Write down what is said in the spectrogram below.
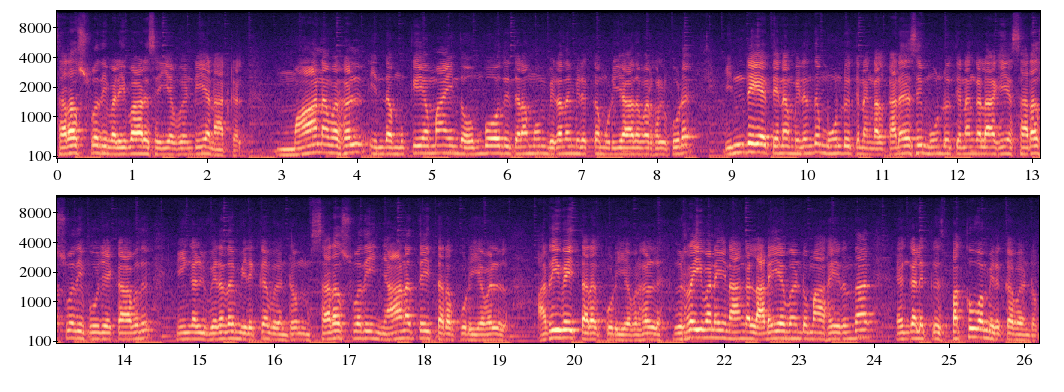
சரஸ்வதி வழிபாடு செய்ய வேண்டிய நாட்கள். மாணவர்கள் இந்த முக்கியமாக இந்த ஒம்பது தினமும் விரதம் இருக்க முடியாதவர்கள் கூட இன்றைய தினம் இருந்து மூன்று தினங்கள் கடைசி மூன்று தினங்களாகிய சரஸ்வதி பூஜைக்காவது நீங்கள் விரதம் இருக்க வேண்டும். சரஸ்வதி ஞானத்தை தரக்கூடியவள். அறிவை தரக்கூடியவர்கள் இறைவனை நாங்கள் அடைய வேண்டுமாக இருந்தால் எங்களுக்கு பக்குவம் இருக்க வேண்டும்.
